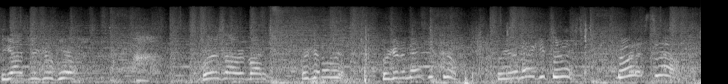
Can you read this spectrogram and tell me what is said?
You guys regroup here. Where's everybody? We're gonna live. We're gonna make it through. We're gonna make it through. Do this now.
